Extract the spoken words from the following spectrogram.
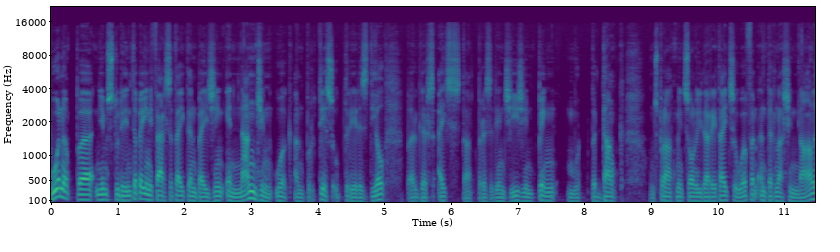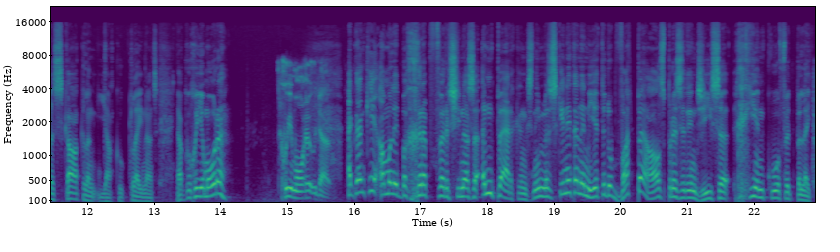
Boonop uh, neem studente by universiteite in Beijing en Nanjing ook aan protesoptredes deel. Burgers eis dat president Xi Jinping moet bedank. Ons praat met Solidariteit se hoof van internasionale skakeling, Jaco Kleinans. Jaco, goeiemôre. Goeiemôre Oudo. Ek dink jy almal het begrip vir China se inperkings nie, miskien net in 'n neete dop wat behels president Xi se geen COVID beleid.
